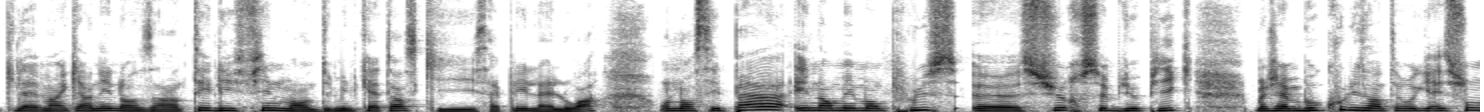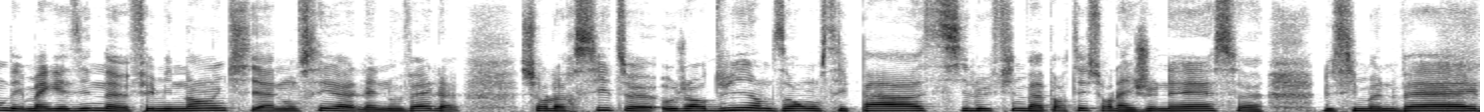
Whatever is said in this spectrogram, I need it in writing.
qu'il avait incarné dans un téléfilm en 2014 qui s'appelait La Loi. On n'en sait pas énormément plus sur ce biopic. Moi, j'aime beaucoup les interrogations des magazines féminins qui annonçaient la nouvelle sur leur site aujourd'hui en disant on ne sait pas si le film va porter sur la jeunesse de Simone Veil,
